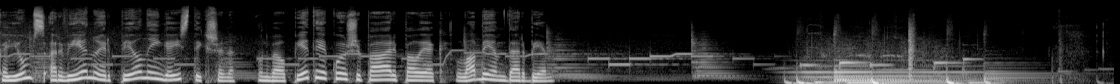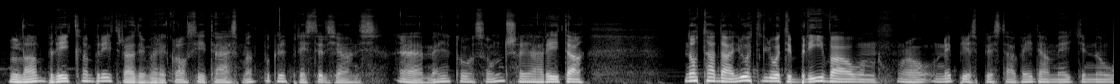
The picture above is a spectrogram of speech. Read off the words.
ka jums ar vienu ir pilnīga iztikšana un vēl pietiekoši pāri paliek labiem darbiem. Labrīt, labrīt, rādījumā arī klausītāji, esmu atpakaļ, priesteris Jānis Meļakovs, un šajā rītā, nu, tādā ļoti, ļoti brīvā un, un nepiespiestā veidā mēģinu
